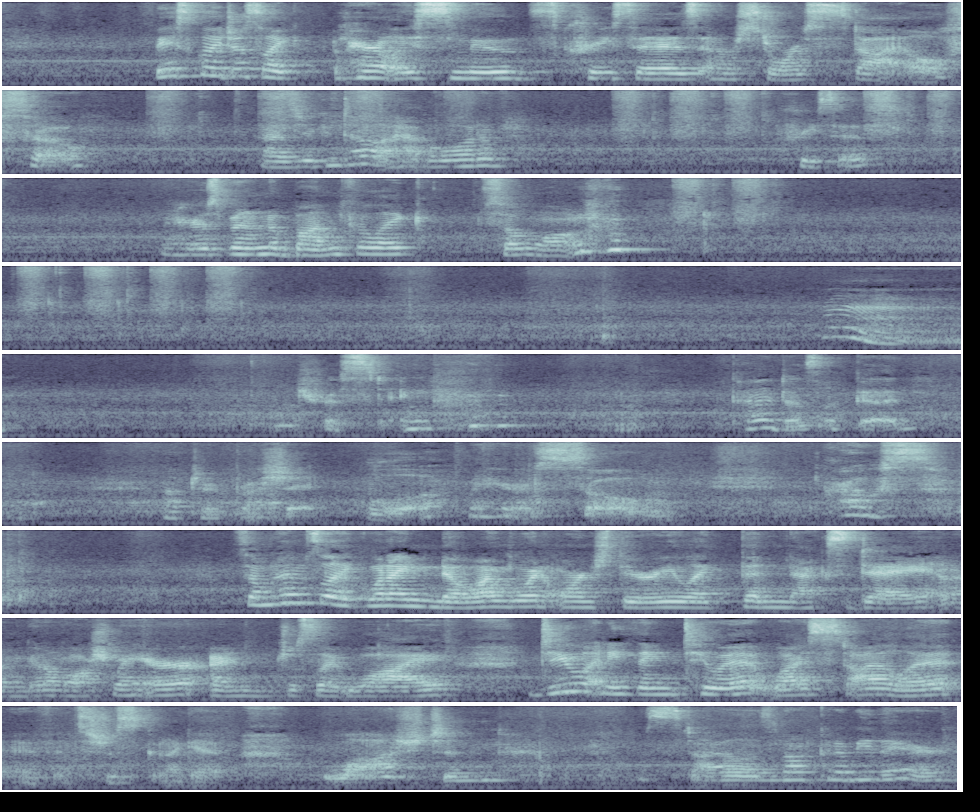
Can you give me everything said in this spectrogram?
Basically just like apparently smooths creases and restores style. So as you can tell, I have a lot of creases. My hair's been in a bun for like so long. hmm. Interesting. kind of does look good after I brush it. Ugh, my hair is so gross. Sometimes like when I know I'm going Orange Theory like the next day and I'm gonna wash my hair, I'm just like why do anything to it? Why style it if it's just gonna get washed and the style is not gonna be there.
